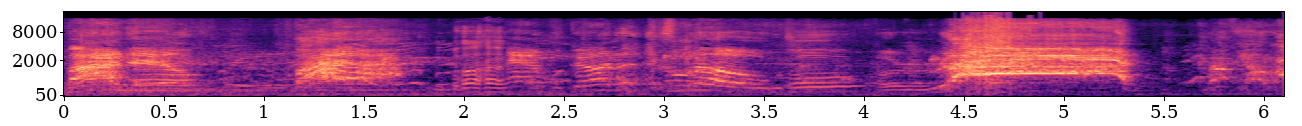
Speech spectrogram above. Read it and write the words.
Bye now. Bye. Bye. And we're gonna explode. Oh, oh. Run!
